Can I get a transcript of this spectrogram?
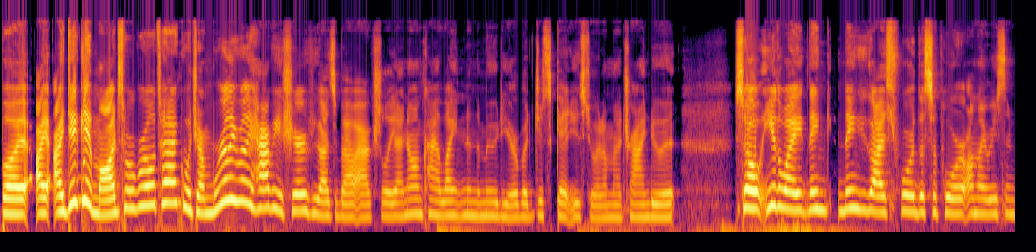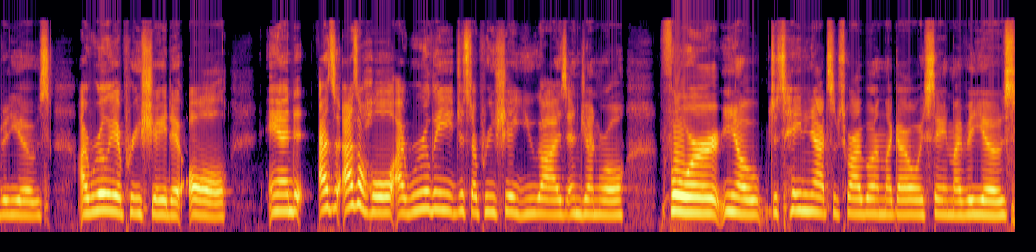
But I, I did get mods for Gorilla Tag, which I'm really, really happy to share with you guys about, actually. I know I'm kind of lightening the mood here, but just get used to it. I'm going to try and do it. So, either way, thank, thank you guys for the support on my recent videos. I really appreciate it all. And as as a whole, I really just appreciate you guys in general for, you know, just hitting that subscribe button like I always say in my videos.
